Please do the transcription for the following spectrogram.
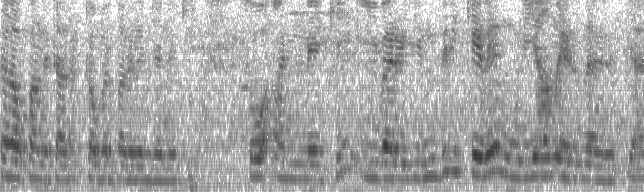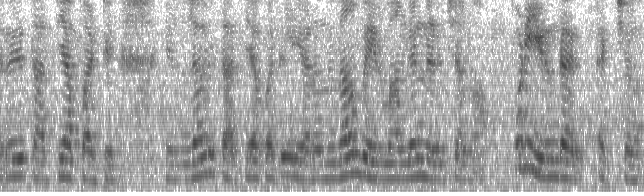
நல்லா உட்காந்துட்டார் அக்டோபர் பதினஞ்சு அன்னைக்கு. ஸோ அன்னைக்கு இவர் எந்திரிக்கவே முடியாமல் இருந்தார். யார்? தாத்தியா பாட்டு. எல்லாரும் தாத்தியா பாட்டில் இறந்து தான் போயிடுவாங்கன்னு நினச்சாங்க. அப்படி இருந்தார் ஆக்சுவலாக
